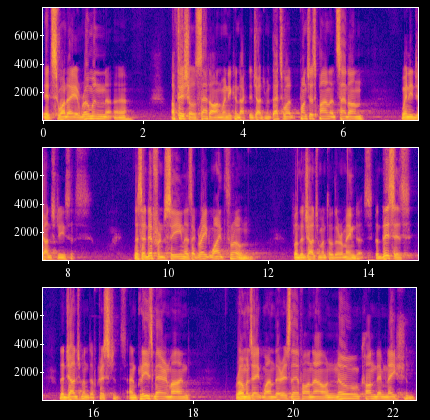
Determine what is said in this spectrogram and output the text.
It's what a Roman uh, official sat on when he conducted judgment. That's what Pontius Pilate sat on when he judged Jesus. There's a different scene as a great white throne for the judgment of the remainders. But this is the judgment of Christians. And please bear in mind, Romans 8 1, there is therefore now no condemnation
